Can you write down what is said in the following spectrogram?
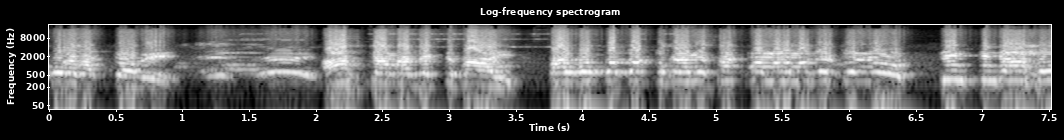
করে তিন তিনটা ও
